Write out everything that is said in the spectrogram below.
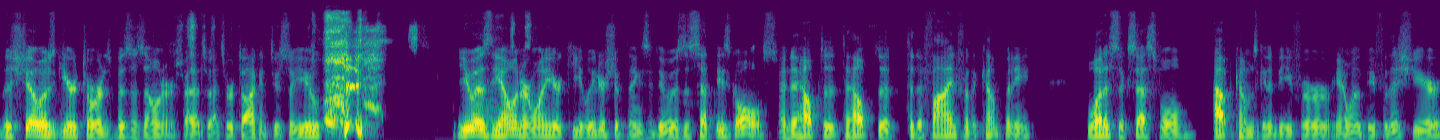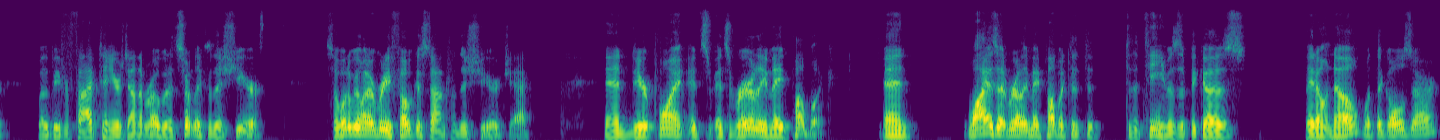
the show is geared towards business owners, right? That's what, that's what we're talking to. So you you as the owner, one of your key leadership things to do is to set these goals and to help to, to help to, to define for the company what a successful outcome is going to be for, you know, whether it be for this year, whether it be for five, ten years down the road, but it's certainly for this year. So what do we want everybody focused on for this year, Jack? And to your point, it's it's rarely made public. And why is it rarely made public to, to, to the team? Is it because they don't know what the goals are?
